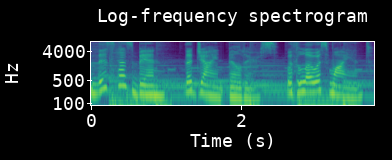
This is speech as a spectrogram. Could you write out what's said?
This has been The Giant Builders with Lois Wyant.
